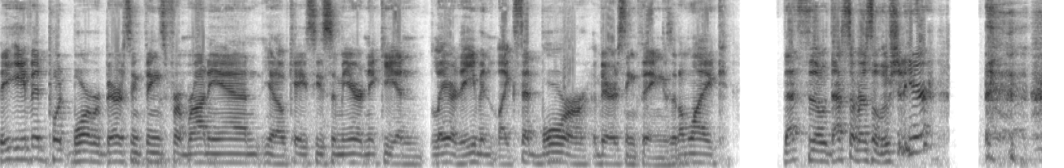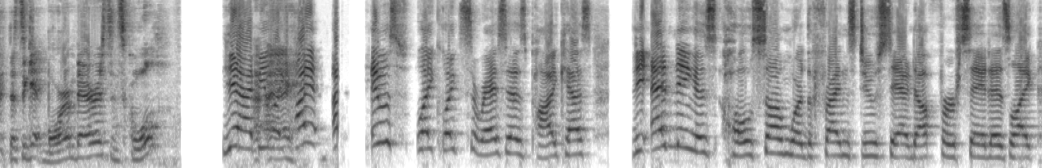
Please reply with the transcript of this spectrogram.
they even put more embarrassing things from Ronnie Anne, you know, Casey, Sameer, Nikki, and Lair. They even like said more embarrassing things, and I'm like, that's the that's the resolution here, just it get more embarrassed in school. Yeah, I mean, like I- I, I it was like like Saran says podcast. The ending is wholesome, where the friends do stand up for Sid Is like,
